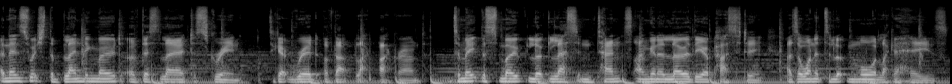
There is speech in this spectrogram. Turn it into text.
And then switch the blending mode of this layer to screen to get rid of that black background. To make the smoke look less intense, I'm going to lower the opacity as I want it to look more like a haze.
